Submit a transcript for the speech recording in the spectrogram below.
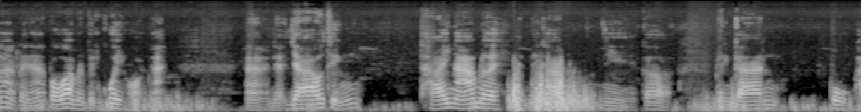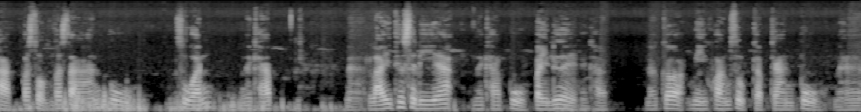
มากเลยนะ เพราะว่ามันเป็นกล้วยหอมนะอ่าเนี่ยยาวถึงท้ายน้ำเลยเห็นไหมครับนี่ก็เป็นการปลูกผักผสมผสานปลูกสวนนะครับนะไร้ทฤษฎีนะครับปลูกไปเรื่อยนะครับ แล้วก็มีความสุขกับการปลูกนะฮะ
